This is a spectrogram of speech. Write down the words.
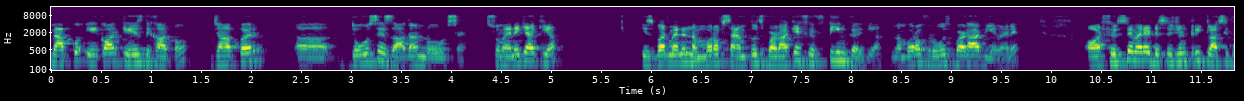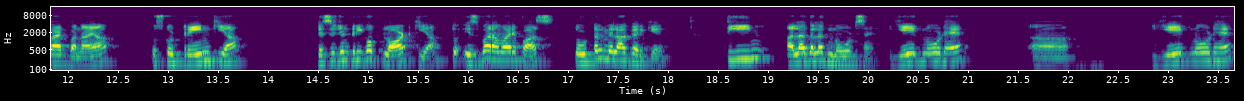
मैं आपको एक और केस दिखाता हूँ, जहाँ पर दो से ज़्यादा नोड्स हैं। सो मैंने क्या किया? इस बार मैंने नंबर ऑफ़ सैंपल्स बढ़ा के 15 कर दिया। नंबर ऑफ़ रोज बढ़ा दिए मैंने। और फिर से मैंने डिसीज़न ट्री क्लासीफायर बनाया उसको ट्रेन किया डिसीज़न ट्री को प्लॉट किया। तो इस बार हमारे पास टोटल मिला करके तीन अलग अलग नोड्स हैं। ये एक नोड है आ, ये एक नोड है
